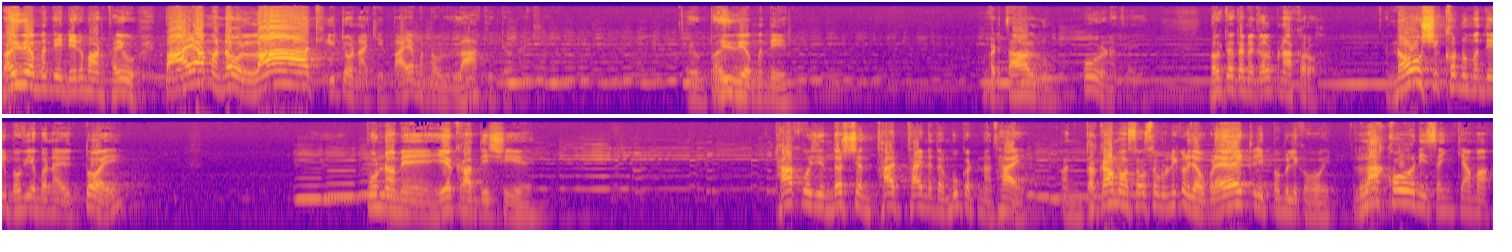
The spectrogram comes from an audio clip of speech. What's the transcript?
ભવ્ય મંદિર નિર્માણ થયું. પાયામાં નવ લાખ ઈટો નાખી. પાયામાં નવ લાખ ઈટો નાખી. એવું ભવ્ય મંદિર વડતાલનું પૂર્ણ થયું. ભક્તો, તમે કલ્પના કરો. નવ શિખરનું મંદિર ભવ્ય બનાવ્યું તોય પૂનમે એકાદશીએ ઠાકોરજી દર્શન થાય થાય ને મુકટ ના થાય. અને ધક્કામાં સોસરું નીકળી જવું પડે, એટલી પબ્લિક હોય. લાખોની સંખ્યામાં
